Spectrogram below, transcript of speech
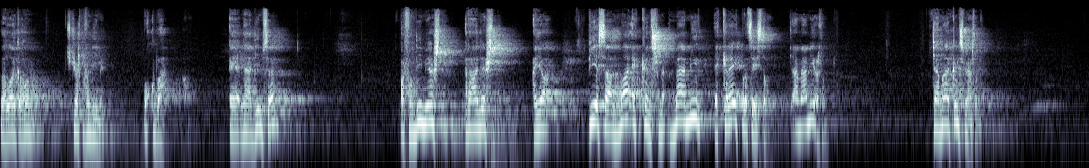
Dhe Allahu ka thonë, që kjo është përfundimi. Ukba. E na e dim se, përfundimi është realisht ajo pjesa ma e këndshme, ma e mirë e krejt procesit. Që e ma e mirë është të. Që e ma e këndshme është të.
